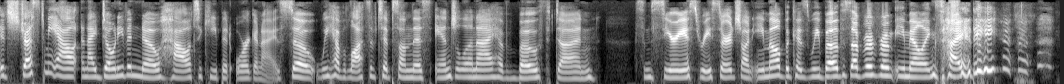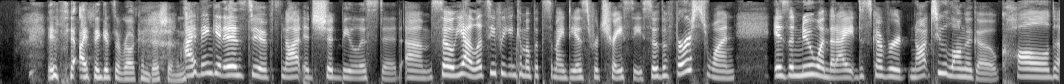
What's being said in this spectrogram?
it stressed me out, and I don't even know how to keep it organized. So, we have lots of tips on this. Angela and I have both done some serious research on email because we both suffer from email anxiety. it's I think it's a real condition. I think it is too. If it's not, it should be listed. Um, so yeah, let's see if we can come up with some ideas for Tracy. So the first one is a new one that I discovered not too long ago called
